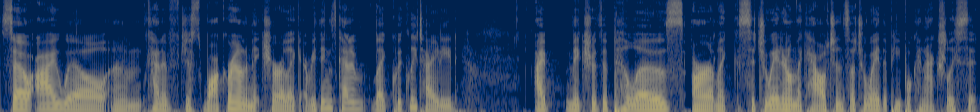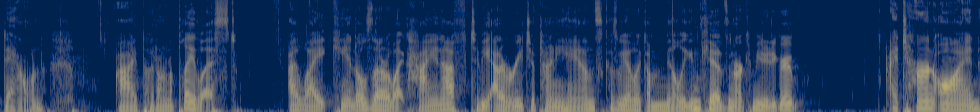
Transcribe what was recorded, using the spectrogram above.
So I will um, kind of just walk around and make sure like everything's kind of like quickly tidied. I make sure the pillows are like situated on the couch in such a way that people can actually sit down. I put on a playlist. I light candles that are like high enough to be out of reach of tiny hands because we have like a million kids in our community group. I turn on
